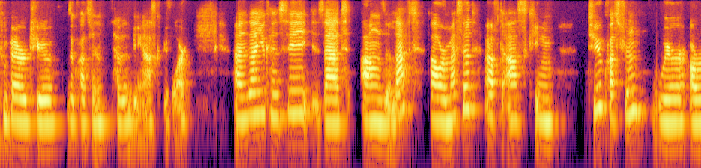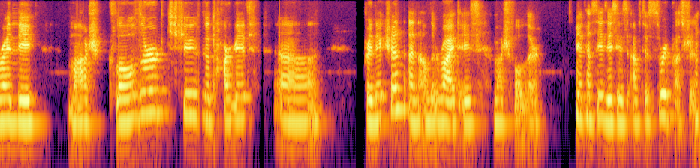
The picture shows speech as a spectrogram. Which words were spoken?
compared to the question haven't been asked before. And then you can see that on the left, our method after asking two question, we're already much closer to the target uh, prediction, and on the right is much further. You can see this is after three questions,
